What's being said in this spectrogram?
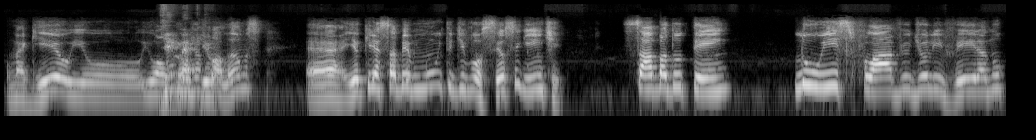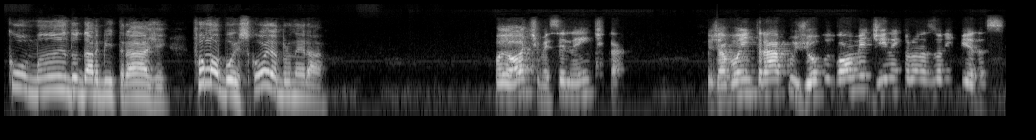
O McGill e o, e o Aldão já falamos. É, e eu queria saber muito de você o seguinte: sábado tem Luiz Flávio de Oliveira no comando da arbitragem. Foi uma boa escolha, Brunerá? Foi ótimo, excelente, cara. Eu já vou entrar pro jogo igual o Medina entrou nas Olimpíadas.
